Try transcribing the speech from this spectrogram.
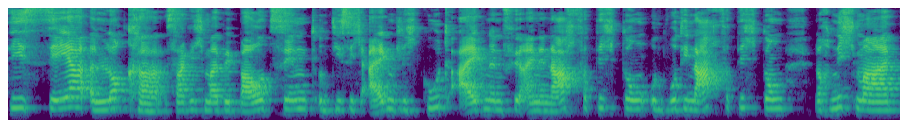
die sehr locker, sage ich mal, bebaut sind und die sich eigentlich gut eignen für eine Nachverdichtung und wo die Nachverdichtung noch nicht mal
